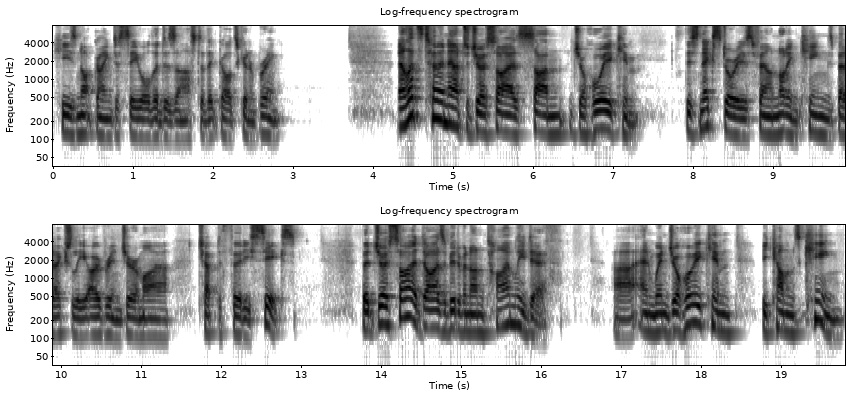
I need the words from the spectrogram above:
he's not going to see all the disaster that God's going to bring. Now, let's turn now to Josiah's son Jehoiakim. This next story is found not in Kings, but actually over in Jeremiah chapter 36. But Josiah dies a bit of an untimely death. Uh, and when Jehoiakim becomes king,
